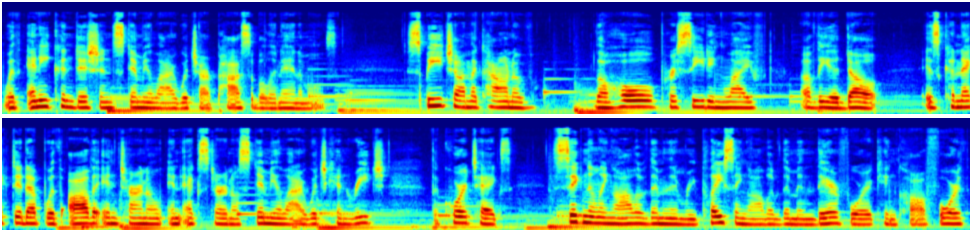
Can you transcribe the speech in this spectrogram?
with any conditioned stimuli which are possible in animals. Speech on the count of the whole preceding life of the adult is connected up with all the internal and external stimuli which can reach the cortex, signaling all of them and then replacing all of them, and therefore it can call forth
